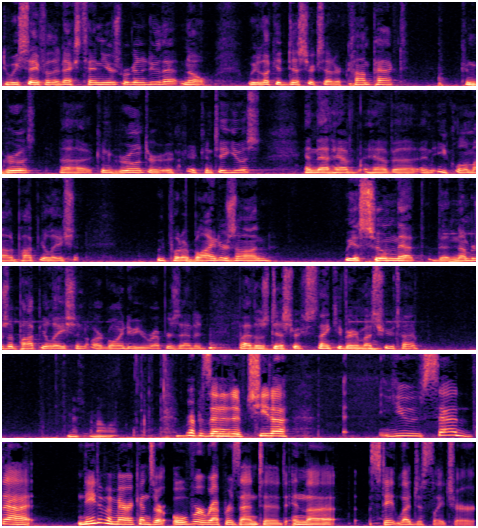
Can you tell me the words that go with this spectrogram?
Do we say for the next 10 years we're going to do that? No. We look at districts that are compact, congruous, uh, congruent or uh, contiguous, and that have, have uh, an equal amount of population. We put our blinders on. We assume that the numbers of population are going to be represented by those districts. Thank you very much for your time. Commissioner Miller. Representative Tschida, you said that Native Americans are overrepresented in the state legislature.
